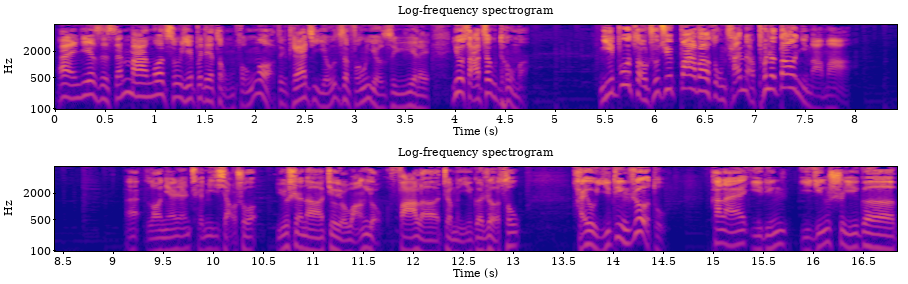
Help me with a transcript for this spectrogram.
哎，你是生怕我出去不得中风哦？这个天气又是风又是雨的，有啥走头嘛？你不走出去，霸道总裁哪碰得到你妈妈？哎，老年人沉迷小说，于是呢，就有网友发了这么一个热搜，还有一定热度，看来已经已经是一个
